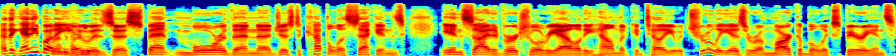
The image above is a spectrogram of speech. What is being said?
I think anybody who has uh, spent more than uh, just a couple of seconds inside a virtual reality helmet can tell you it truly is a remarkable experience.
